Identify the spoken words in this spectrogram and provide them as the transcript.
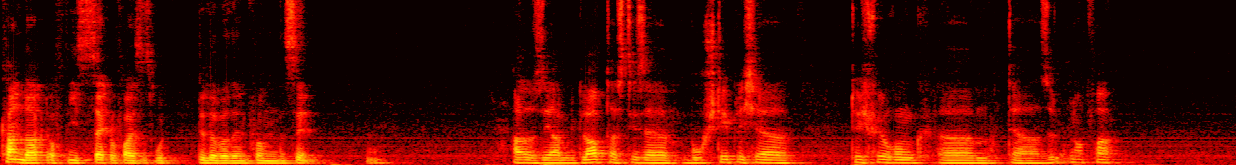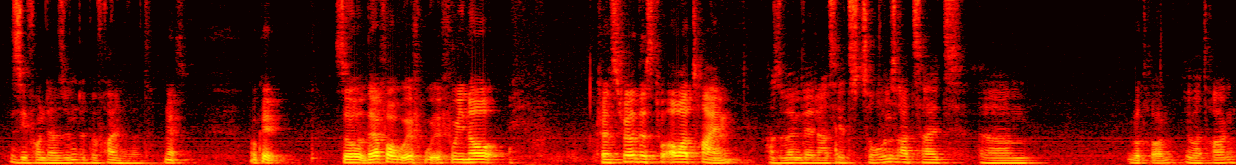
conduct of these sacrifices would deliver them from the sin. Also sie haben geglaubt, dass diese buchstäbliche Durchführung ähm, der Sündenopfer sie von der Sünde befreien wird. Okay, so therefore, if we, if we now transfer this to our time, Also wenn wir das jetzt zu unserer Zeit ähm, übertragen, übertragen,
